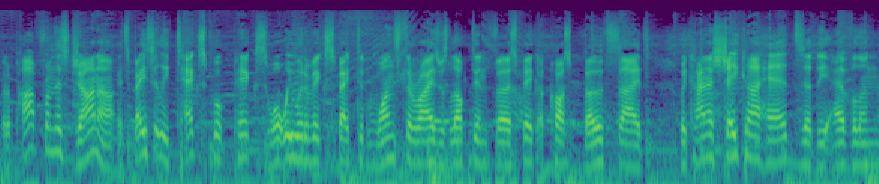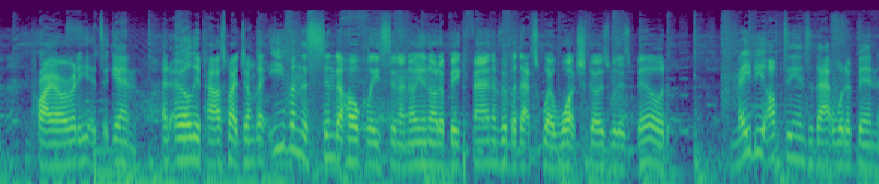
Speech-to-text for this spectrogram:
But apart from this Janna, it's basically textbook picks, what we would have expected once the Ryze was locked in first pick across both sides. We kind of shake our heads at the Evelynn priority. It's, again, an early power spike jungler. Even the Cinderhulk Lee Sin, I know you're not a big fan of it, but that's where Watch goes with his build maybe opting into that would have been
